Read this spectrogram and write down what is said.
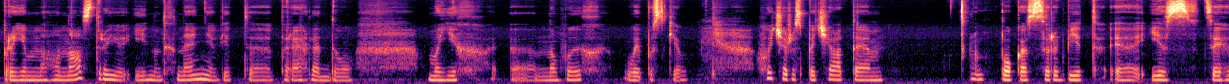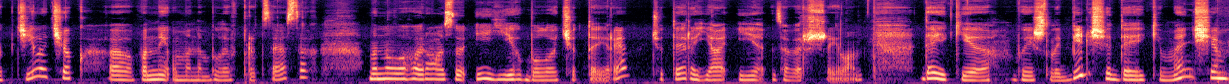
приємного настрою і натхнення від е, перегляду моїх нових випусків. Хочу розпочати показ робіт із цих бджілочок. Вони у мене були в процесах минулого разу, і їх було чотири. Чотири я і завершила. Деякі вийшли більші, деякі менші.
